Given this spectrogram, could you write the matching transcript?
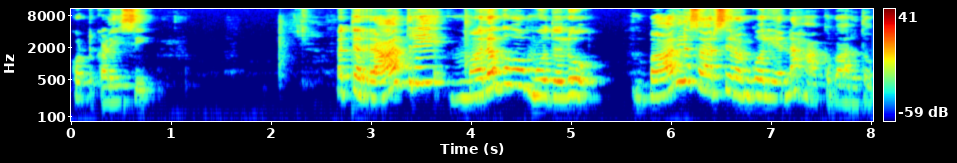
ಕೊಟ್ಟು ಕಳಿಸಿ. ಮತ್ತು ರಾತ್ರಿ ಮಲಗುವ ಮೊದಲು ಬಾಗಿಲು ಸಾರಿಸಿ ರಂಗೋಲಿಯನ್ನು ಹಾಕಬಾರದು.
